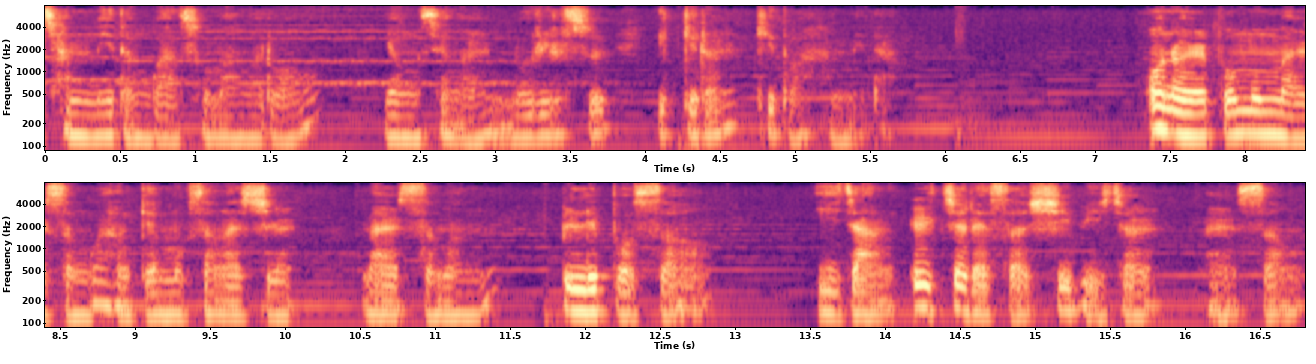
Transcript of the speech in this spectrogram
참 믿음과 소망으로 영생을 누릴 수 있기를 기도합니다. 오늘 본문 말씀과 함께 묵상하실 말씀은 빌립보서 2장 1절에서 12절 말씀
